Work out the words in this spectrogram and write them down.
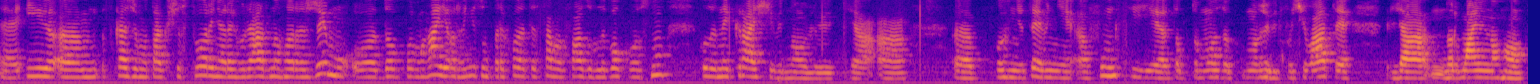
Е, І ем, скажімо так, що створення регулярного режиму допомагає організму переходити саме в фазу глибокого сну, коли найкраще відновлюються е, когнітивні е, функції, тобто мозок може відпочивати для нормального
